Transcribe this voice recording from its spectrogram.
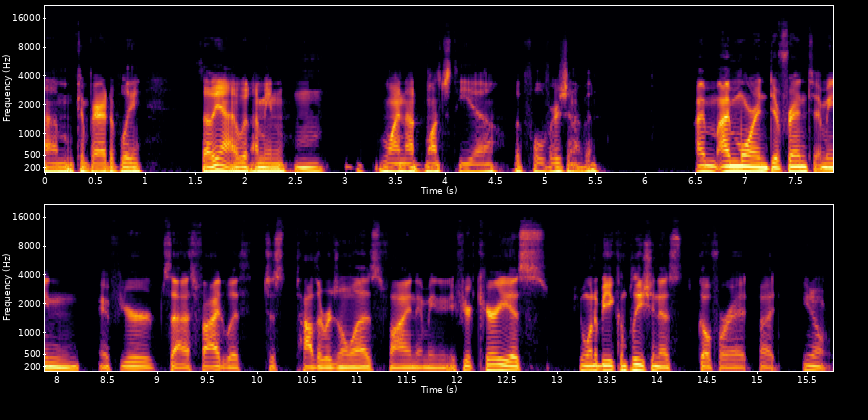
um, comparatively. So yeah, I would. I mean, Mm, why not watch the uh, the full version of it? I'm I'm more indifferent. I mean, if you're satisfied with just how the original was, fine. I mean, if you're curious, if you want to be a completionist, go for it. But you don't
